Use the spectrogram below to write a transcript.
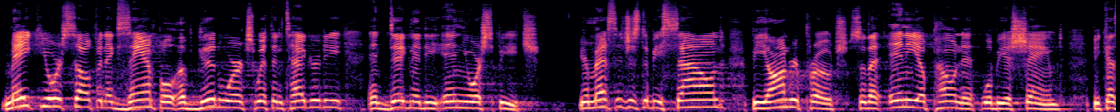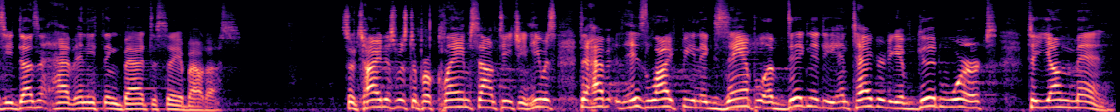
Make yourself an example of good works with integrity and dignity in your speech. Your message is to be sound beyond reproach so that any opponent will be ashamed because he doesn't have anything bad to say about us. So Titus was to proclaim sound teaching. He was to have his life be an example of dignity, integrity, of good works to young men.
